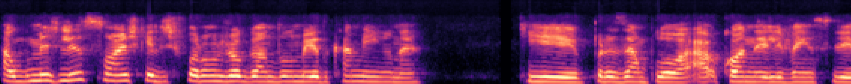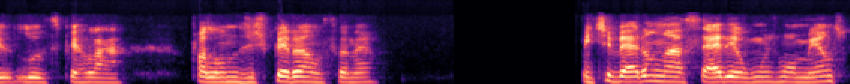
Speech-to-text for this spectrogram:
algumas lições que eles foram jogando no meio do caminho, né? Que, por exemplo, quando ele vence Lucifer lá, falando de esperança, né? E tiveram na série alguns momentos,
